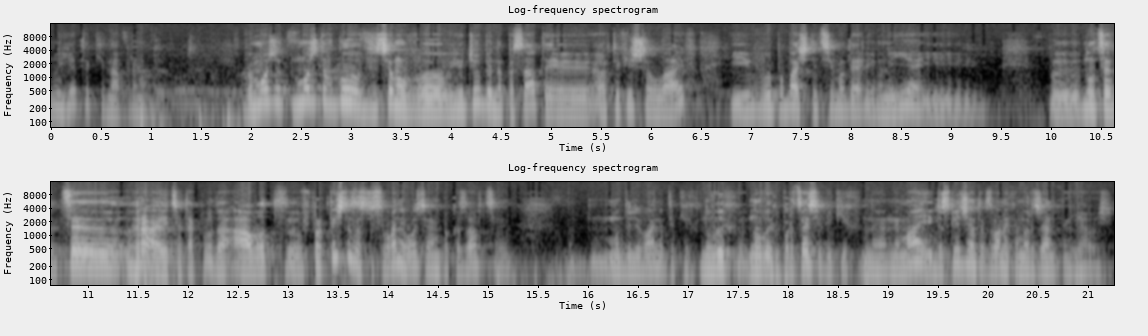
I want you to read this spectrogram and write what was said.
ну є такий напрямок. Ви можете, можете в, цьому в, YouTube написати е, Artificial Life, і ви побачите ці моделі. Вони є. І, е, ну, це, це граються так. Да. А от в практичне застосування, ось я вам показав це моделювання таких нових, нових процесів, яких не, немає, і дослідження так званих емерджентних явищ.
